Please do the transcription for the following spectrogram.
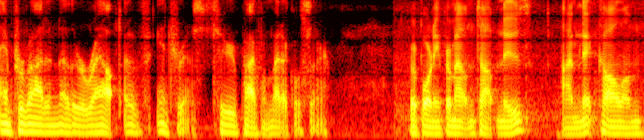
and provide another route of entrance to Pikeville Medical Center. Reporting for Mountaintop News, I'm Nick Collum.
